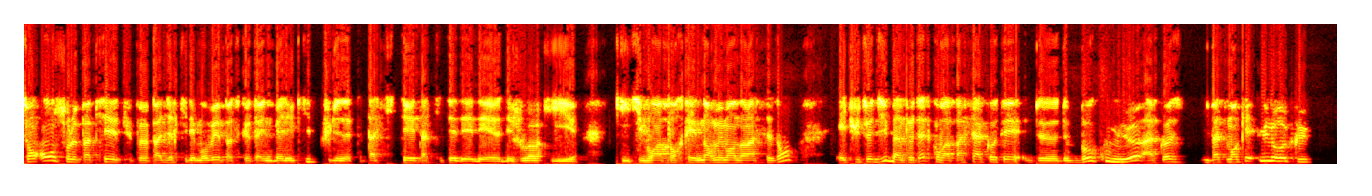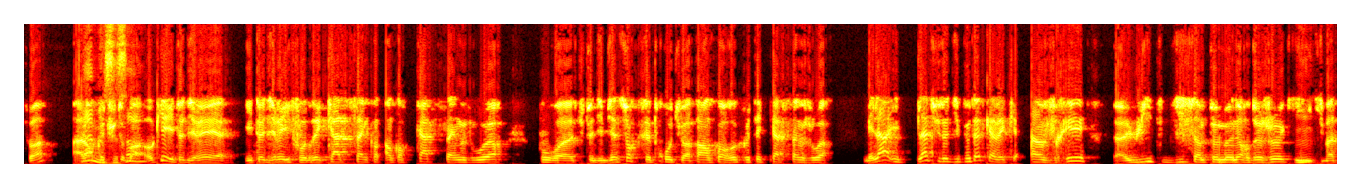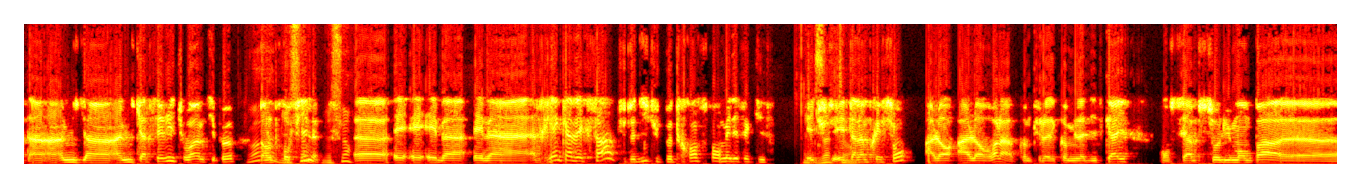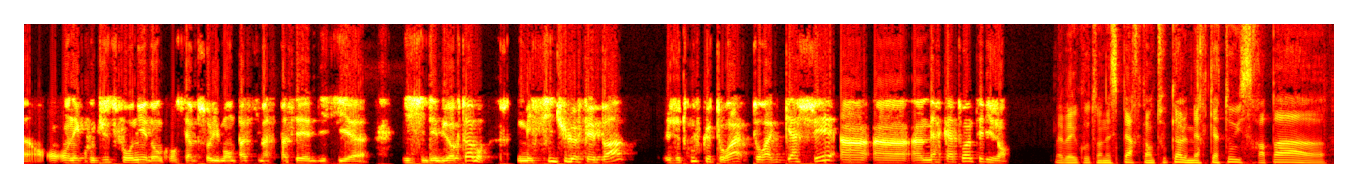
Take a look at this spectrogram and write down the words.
ton 11 sur le papier, tu peux pas dire qu'il est mauvais parce que tu as une belle équipe, tu les- t'as cité, t'as cité des, des, des joueurs qui, qui, qui vont apporter énormément dans la saison. Et tu te dis, ben peut-être qu'on va passer à côté de, de beaucoup mieux à cause, il va te manquer une recrue, tu vois. Alors Ouais, que tu te, bah, ok, il te dirait, il te dirait, il faudrait 4, 5, encore 4, 5 joueurs pour, euh, tu te dis bien sûr que c'est trop, tu vas pas encore recruter 4, 5 joueurs. Mais là, là, tu te dis peut-être qu'avec un vrai euh, 8, 10 un peu meneur de jeu qui, Mm. qui va un, un, un, un Mika série, tu vois, un petit peu, Ouais, dans le bien profil. sûr, Bien sûr. euh, et, et, et ben, et ben, rien qu'avec ça, tu te dis, tu peux transformer l'effectif. Et tu as l'impression, alors, alors voilà, comme tu l'as, comme l'a dit Sky, on sait absolument pas. Euh, on, écoute juste Fournier, donc on sait absolument pas ce qui va se passer d'ici euh, d'ici début octobre. Mais si tu le fais pas, je trouve que tu auras, auras gâché un, un, un mercato intelligent. Eh ben, écoute, on espère qu'en tout cas le mercato il sera pas euh,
